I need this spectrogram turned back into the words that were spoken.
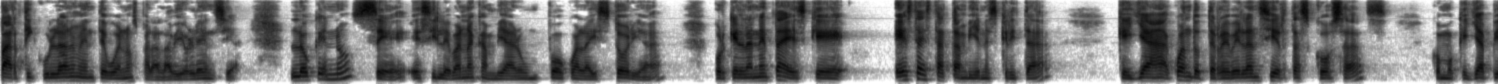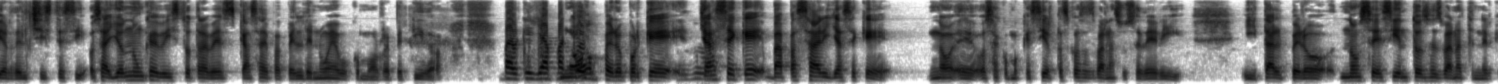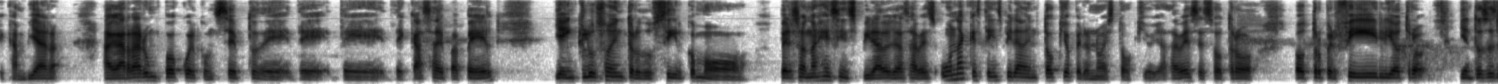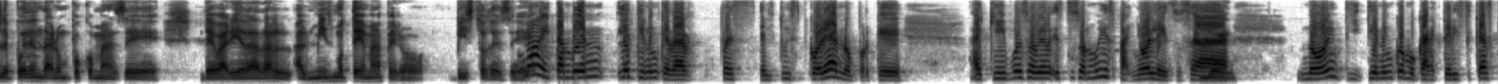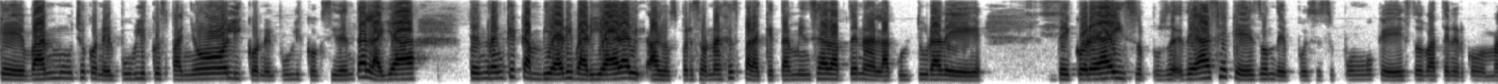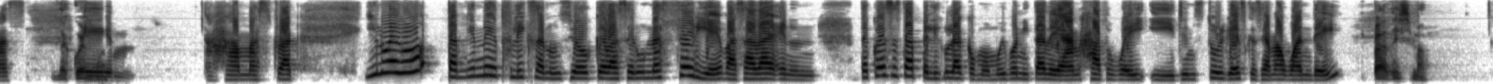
particularmente buenos para la violencia. Lo que no sé es si le van a cambiar un poco a la historia, porque la neta es que esta está tan bien escrita que ya cuando te revelan ciertas cosas, como que ya pierde el chiste. Sí. O sea, yo nunca he visto otra vez Casa de Papel de nuevo, como repetido. Para que ya, ¿para No, pero porque ya sé que va a pasar y ya sé que no, eh, o sea, como que ciertas cosas van a suceder y, y tal, pero no sé si entonces van a tener que cambiar, agarrar un poco el concepto de, de, de, de casa de papel e incluso introducir como personajes inspirados, ya sabes, una que esté inspirada en Tokio, pero no es Tokio, ya sabes, es otro, otro perfil y otro, y entonces le pueden dar un poco más de, de variedad al, al mismo tema, pero visto desde... No, y también le tienen que dar, pues, el twist coreano, porque aquí, pues, obviamente, estos son muy españoles, o sea, ¿no? Y ti- tienen como características que van mucho con el público español y con el público occidental. Allá tendrán que cambiar y variar al- a los personajes para que también se adapten a la cultura de, de Corea y pues, de Asia, que es donde, pues, se supongo que esto va a tener como más de acuerdo. em, ajá, más track. Y luego también Netflix anunció que va a ser una serie basada en. ¿Te acuerdas de esta película como muy bonita de Anne Hathaway y Jim Sturgess que se llama One Day? Padrísima.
